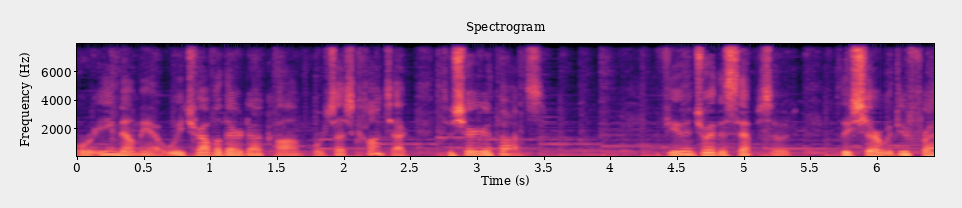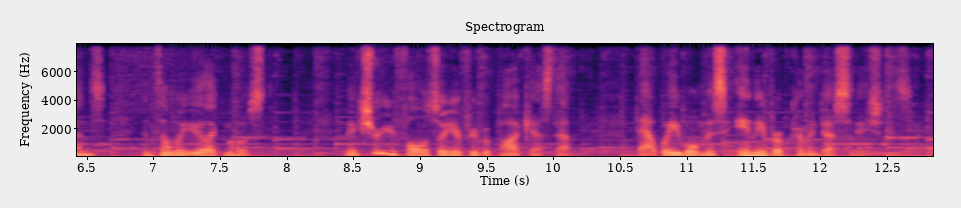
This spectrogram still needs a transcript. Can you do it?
or email me at wetravelthere.com forward slash contact to share your thoughts. If you enjoyed this episode, please share it with your friends and tell me what you like most make sure you follow us on your favorite podcast app. That way you won't miss any of our upcoming destinations.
